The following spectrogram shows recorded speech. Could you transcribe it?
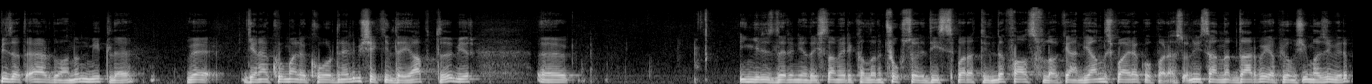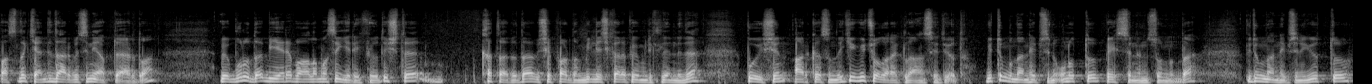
bizzat Erdoğan'ın MIT'le ve Genelkurmay'la koordineli bir şekilde yaptığı bir e, İngilizlerin ya da işte Amerikalıların çok söylediği istihbarat dilinde false flag yani yanlış bayrak operasyonu. İnsanlar darbe yapıyormuş imajı verip aslında kendi darbesini yaptı Erdoğan. Ve bunu da bir yere bağlaması gerekiyordu. İşte Katar'ı da şey pardon Birleşik Arap Emirlikleri'ni de bu işin arkasındaki güç olarak lanse ediyordu. Bütün bunların hepsini unuttu 5 senenin sonunda. Bütün bunların hepsini yuttu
